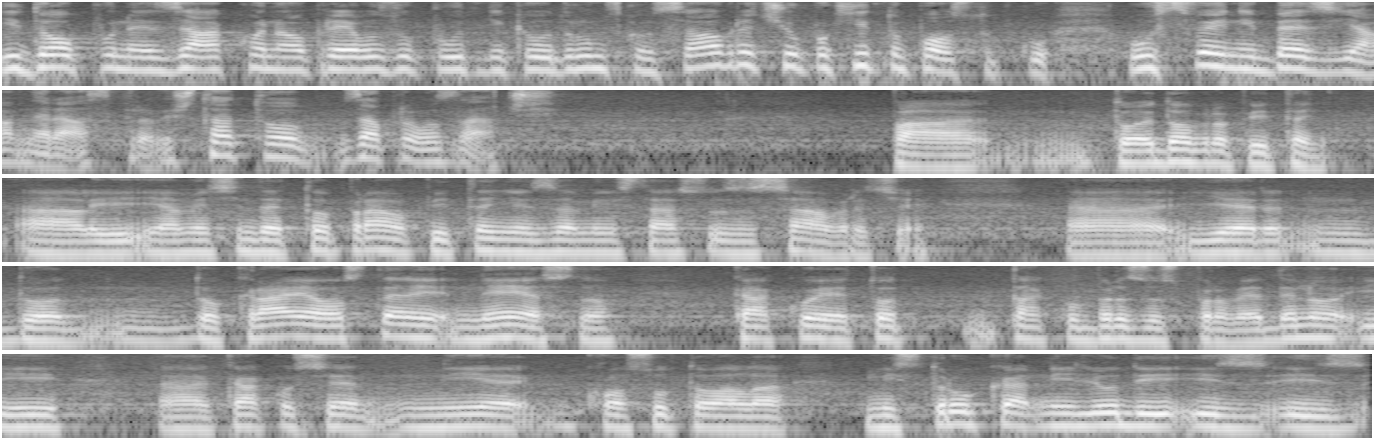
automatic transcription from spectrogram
i dopune zakona o prevozu putnika u drumskom saobraćaju po hitnom postupku usvojeni bez javne rasprave? Šta to zapravo znači? Pa, to je dobro pitanje, ali ja mislim da je to pravo pitanje za Ministarstvo za saobraćaj, jer do, do kraja ostaje nejasno kako je to tako brzo sprovedeno i kako se nije konsultovala ni struka, ni ljudi iz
